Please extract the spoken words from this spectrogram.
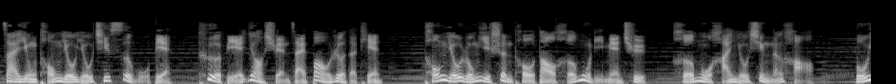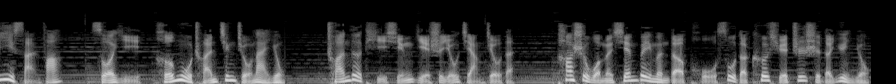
再用桐油油漆四五遍，特别要选在暴热的天，桐油容易渗透到禾木里面去，禾木含油性能好，不易散发，所以和木船经久耐用。船的体型也是有讲究的，它是我们先辈们的朴素的科学知识的运用。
